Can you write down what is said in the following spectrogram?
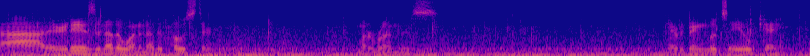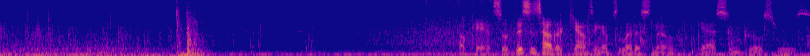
Ah, there it is, another one, another poster. I'm gonna run this. Everything looks a-okay. Okay, and so this is how they're counting up to let us know. Gas and groceries,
